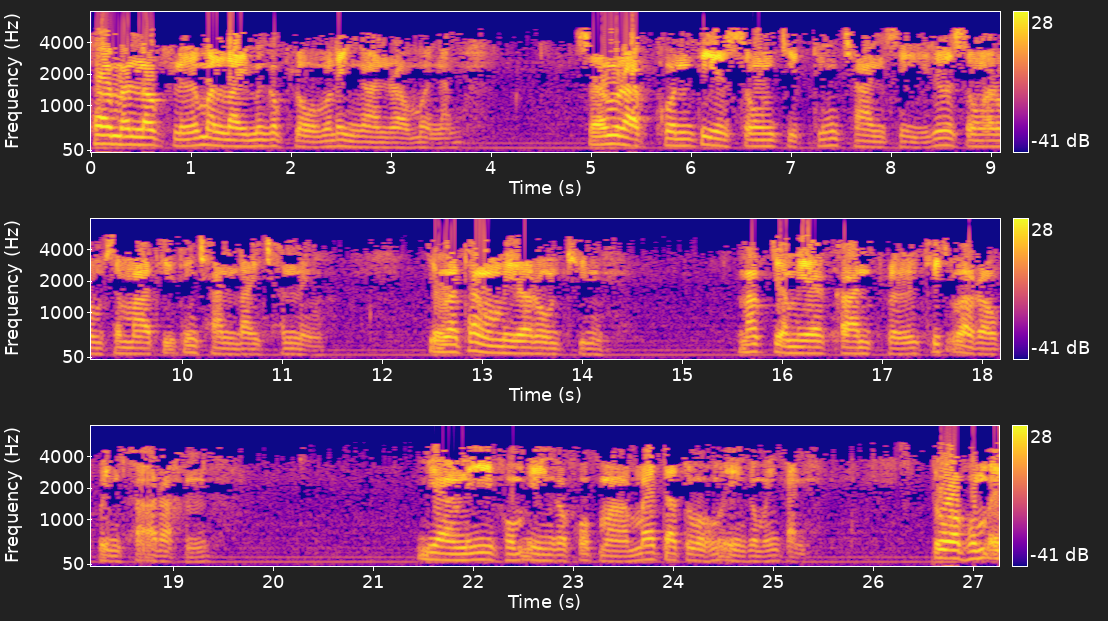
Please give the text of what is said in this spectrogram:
ถ้ามันเราเผลอมาไหลมันก็โผล่มาได้งานเราเมื่อนั้น สำหรับคนที่ทรงจิตถึงฌานสี่หรือทรงอารมณ์สมาธิถึงฌานใดชั้นหนึ่งจนกระทั่งมีอารมณ์ชิน มักจะมีอาการเผลอคิดว่าเราเป็นพระอรหันต์อย่างนี้ผมเองก็พบมา แม้แต่ตัวผมเองก็เหมือนกัน ตัวผมเอ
